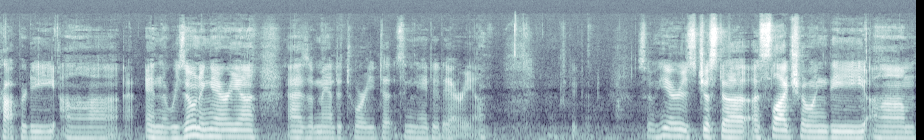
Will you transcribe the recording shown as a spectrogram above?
property uh, in the rezoning area as a mandatory designated area. So here is just a, a slide showing the um,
